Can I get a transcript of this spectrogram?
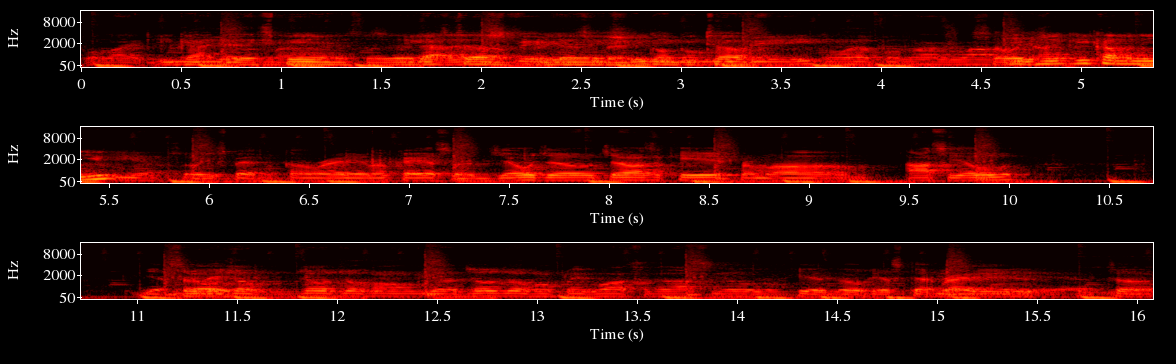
for like. He got that experience, so He that's got that tough. experience. Yeah, He, he he gonna be tough. big. He gonna help us out a lot. So He, he coming to you? yeah. So you expect to come right in. Okay, it's a JoJo Johnson kid from um, Osceola. Yeah, so they, Jojo, Jojo gonna yeah, Jojo gonna play varsity at Osceola. he'll go, he'll step right in. Yeah. Tough.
